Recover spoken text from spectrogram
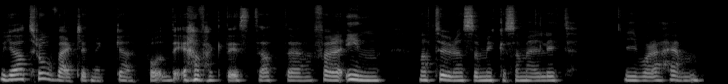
Och jag tror verkligen mycket på det faktiskt, att eh, föra in naturen så mycket som möjligt i våra hem.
